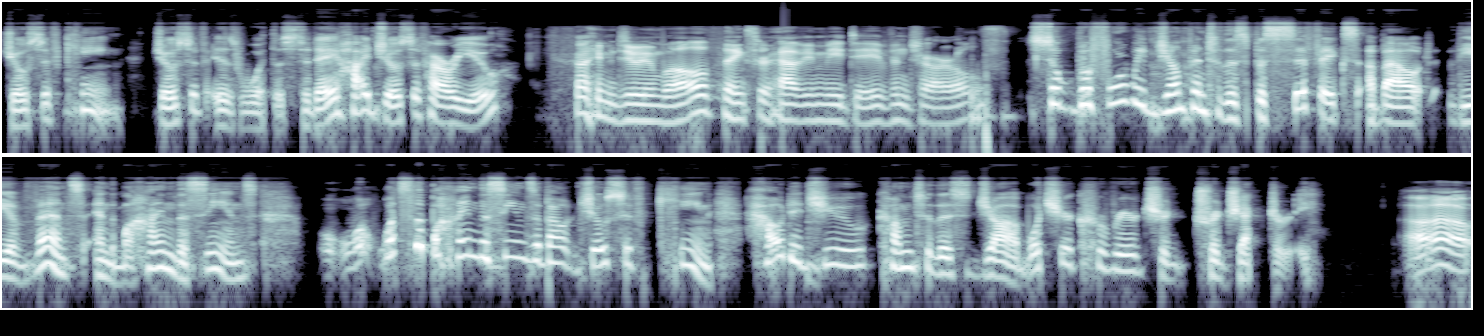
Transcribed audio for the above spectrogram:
Joseph King. Joseph is with us today. Hi, Joseph. How are you? I'm doing well. Thanks for having me, Dave and Charles. So, before we jump into the specifics about the events and the behind the scenes, what's the behind the scenes about Joseph Keehn? How did you come to this job? What's your career tra- trajectory? Oh,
